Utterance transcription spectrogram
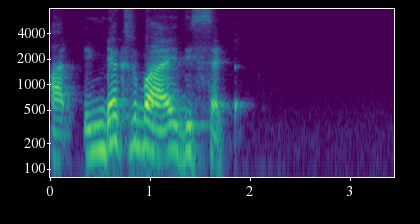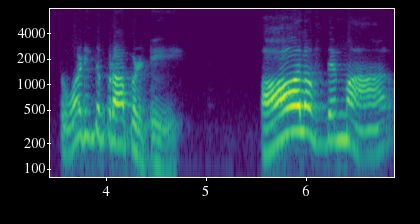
are indexed by this set. So what is the property? All of them are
